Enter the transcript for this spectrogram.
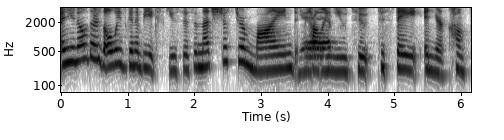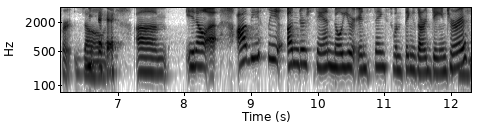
And you know there's always going to be excuses and that's just your mind yeah. telling you to to stay in your comfort zone. Yes. Um you know, uh, obviously understand, know your instincts when things are dangerous.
